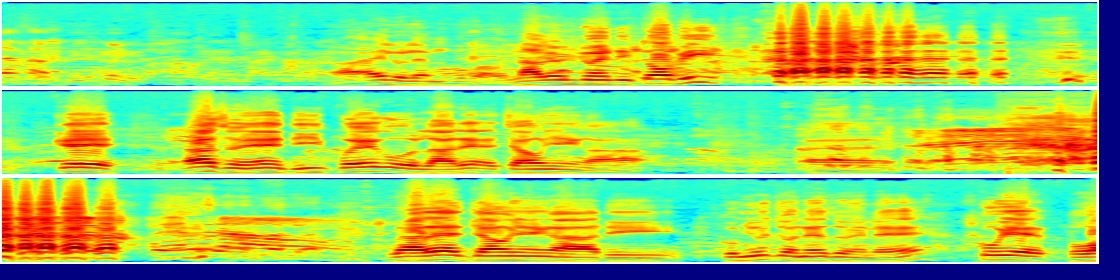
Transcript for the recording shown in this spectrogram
ရောက်လို့လွန်နီယာသာပြေးခွေပါအာအဲ့လိုလည်းမဟုတ်ပါဘူးလာပြန်တွင်တီတော်ပြီကဲအဲ့ဆိုရင်ဒီပွဲကိုလာတဲ့အကြောင်းရင်းကအဲကြောင်လာတဲ့အကြောင်းရင်းကဒီကိုမျိုးကျော်နေဆိုရင်လည်းကိုယ့်ရဲ့ဘဝ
